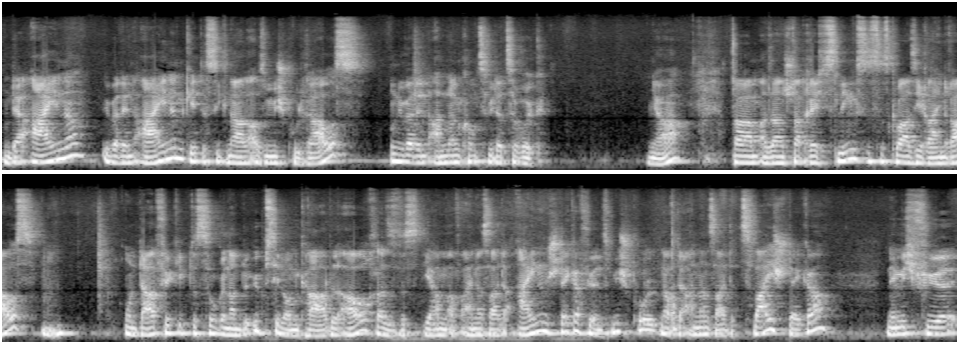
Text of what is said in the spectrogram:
Und der eine, über den einen geht das Signal aus dem Mischpult raus und über den anderen kommt es wieder zurück. Ja, ähm, also anstatt rechts-links ist es quasi rein raus. Mhm. Und dafür gibt es sogenannte Y-Kabel auch. Also das, die haben auf einer Seite einen Stecker für ins Mischpult und auf der anderen Seite zwei Stecker, nämlich für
